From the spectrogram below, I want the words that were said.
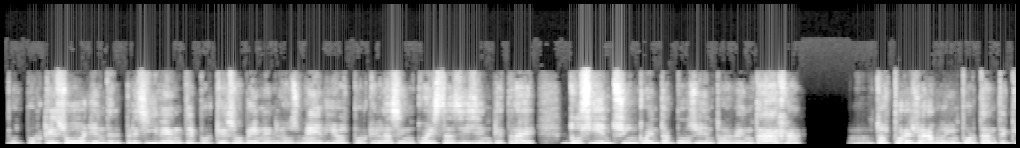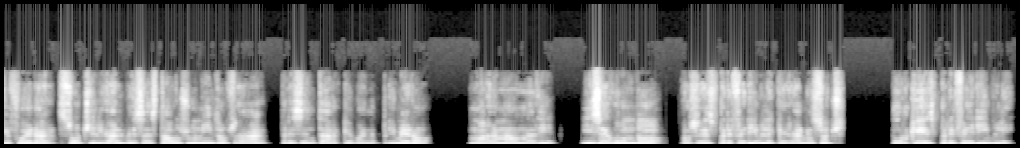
pues porque eso oyen del presidente, porque eso ven en los medios, porque las encuestas dicen que trae 250% de ventaja. Entonces, por eso era muy importante que fuera Xochitl Galvez a Estados Unidos a presentar que, bueno, primero, no ha ganado nadie, y segundo, pues es preferible que gane Xochitl. ¿Por qué es preferible?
